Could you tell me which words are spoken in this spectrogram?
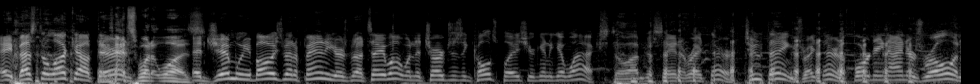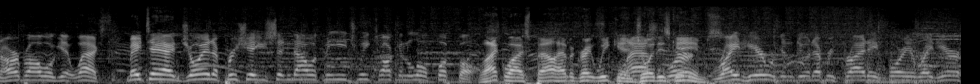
hey, best of luck out there. And that's And- what it was. And Jim, we've always been a fan of yours, but I tell you what, when the Chargers and Colts plays, you're going to get waxed. So I'm just saying it right there. Two things right there. The 49ers roll, and Harbaugh will get waxed. Mate, I enjoy it. Appreciate you sitting down with me each week talking a little football. Likewise, pal. Have a great weekend. Enjoy these games. Right here. We're going to do it every Friday for you right here.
